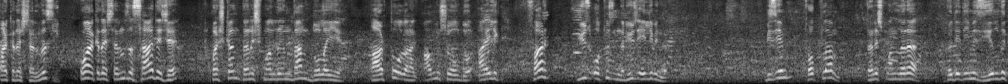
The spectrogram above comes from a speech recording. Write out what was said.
arkadaşlarımız. O arkadaşlarımız da sadece başkan danışmanlığından dolayı artı olarak almış olduğu aylık fark 130 bin lira, 150 bin lira. Bizim toplam danışmanlara ödediğimiz yıllık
